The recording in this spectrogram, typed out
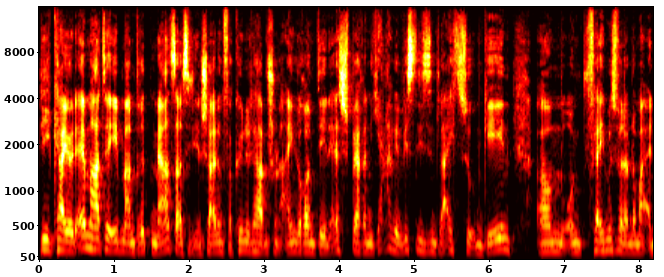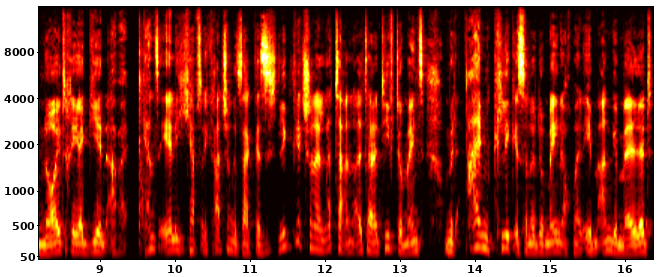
Die KJM hatte eben am 3. März, als sie die Entscheidung verkündet haben, schon eingeräumt, DNS-Sperren. Ja, wir wissen, die sind leicht zu umgehen ähm, und vielleicht müssen wir dann nochmal erneut reagieren. Aber ganz ehrlich, ich habe es euch gerade schon gesagt, es liegt jetzt schon eine Latte an Alternativdomains und mit einem Klick ist so eine Domain auch mal eben angemeldet.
